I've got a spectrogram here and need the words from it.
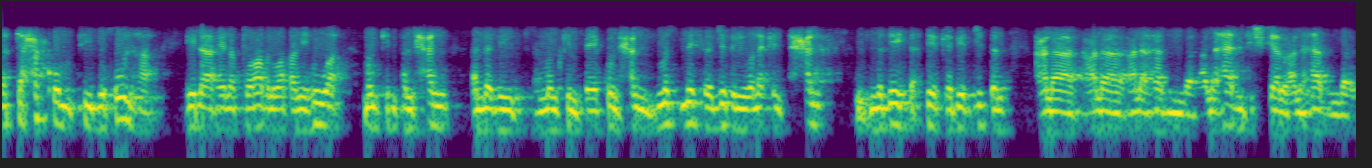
التحكم في دخولها إلى إلى التراب الوطني هو ممكن الحل الذي ممكن سيكون حل ليس جذري ولكن حل لديه تأثير كبير جدا على على على هذا على هذا الإشكال وعلى هذا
